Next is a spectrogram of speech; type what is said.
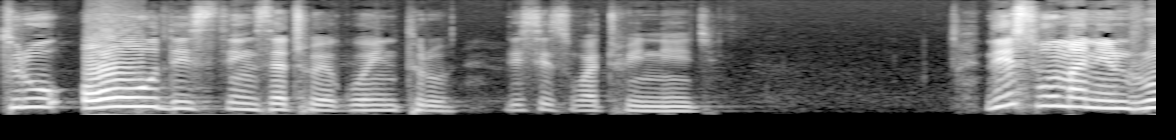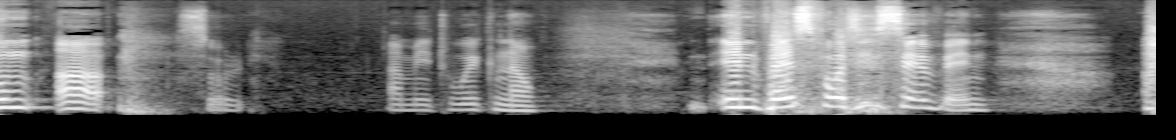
through all these things that we're going through. This is what we need. This woman in room, uh, sorry, I'm at work now in verse 47,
